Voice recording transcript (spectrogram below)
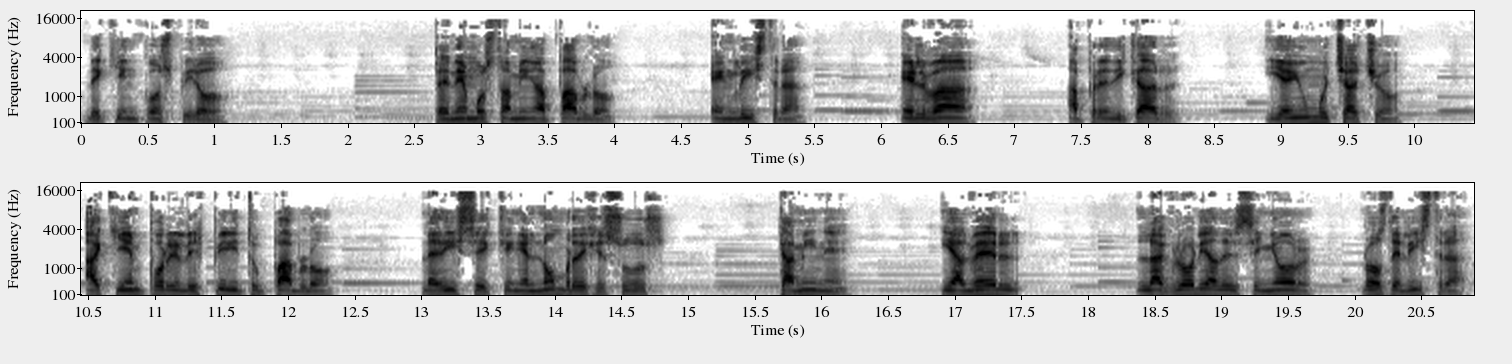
de quien conspiró. Tenemos también a Pablo en Listra. Él va a predicar y hay un muchacho a quien por el Espíritu Pablo le dice que en el nombre de Jesús camine y al ver la gloria del Señor, los de Listra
